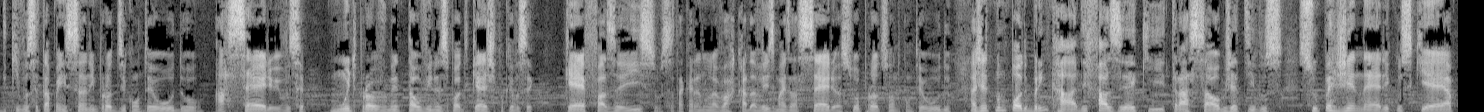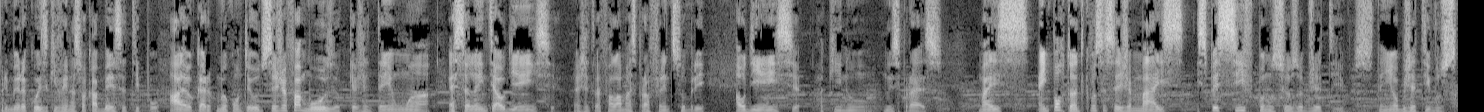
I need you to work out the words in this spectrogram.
de que você está pensando em produzir conteúdo a sério e você muito provavelmente está ouvindo esse podcast porque você quer fazer isso, você está querendo levar cada vez mais a sério a sua produção de conteúdo, a gente não pode brincar de fazer aqui traçar objetivos super genéricos que é a primeira coisa que vem na sua cabeça, tipo, ah, eu quero que o meu conteúdo seja famoso, que a gente tenha uma excelente audiência. A gente vai falar mais pra frente sobre audiência aqui no, no Expresso. Mas é importante que você seja mais específico nos seus objetivos. Tem objetivos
